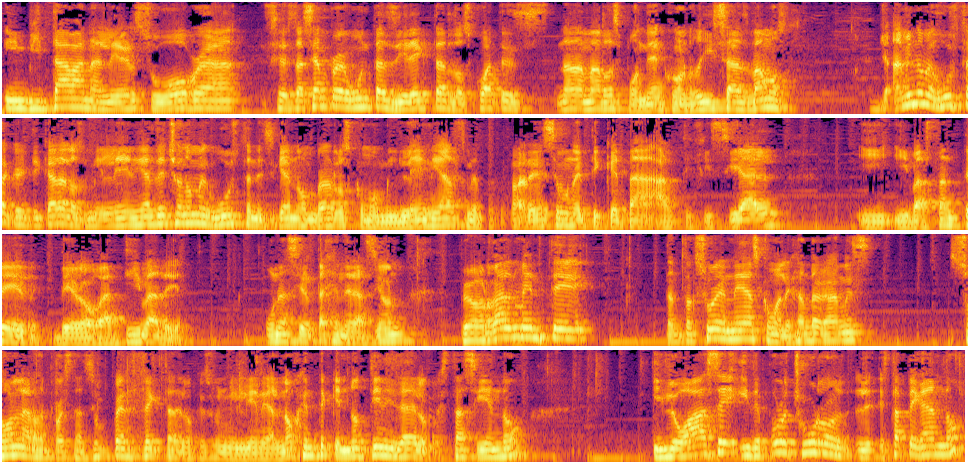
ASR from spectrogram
invitaban a leer su obra, se hacían preguntas directas, los cuates nada más respondían con risas. Vamos, a mí no me gusta criticar a los millennials, de hecho no me gusta ni siquiera nombrarlos como millennials, me parece una etiqueta artificial y, y bastante derogativa de una cierta generación, pero realmente tanto Axur Eneas como Alejandra Gámez son la representación perfecta de lo que es un millennial, ¿no? Gente que no tiene idea de lo que está haciendo y lo hace y de puro churro está pegando,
